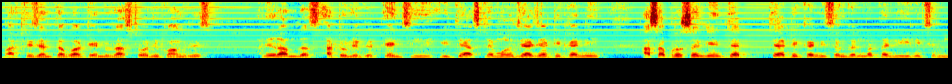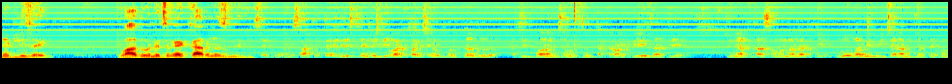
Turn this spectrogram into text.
भारतीय जनता पार्टी आणि राष्ट्रवादी काँग्रेस आणि रामदास आठवले गट यांची युती असल्यामुळे ज्या ज्या ठिकाणी असा प्रसंग येईल त्या त्या ठिकाणी संगणमताने इलेक्शन लढली जाईल. वाद होण्याचं काही कारणच नाही. सातत्याने दिसते निधी वाटपाच्या बद्दल अजित पवारांच्या बद्दल तक्रार केली जाते. तुम्ही आता असं म्हणालात की पुरोगामी विचार आमच्यात आहे पण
